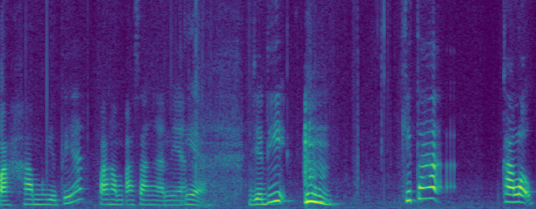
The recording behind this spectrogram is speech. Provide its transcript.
paham gitu ya, paham pasangannya. Iya. Jadi kita kalau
